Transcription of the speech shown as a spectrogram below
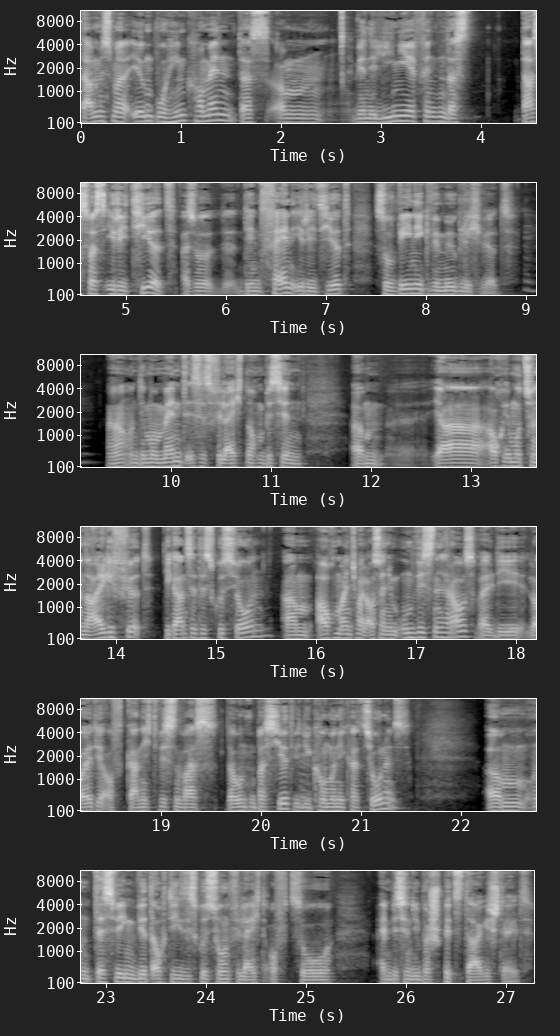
da müssen wir irgendwo hinkommen, dass ähm, wir eine Linie finden, dass das, was irritiert, also den Fan irritiert, so wenig wie möglich wird. Ja, und im Moment ist es vielleicht noch ein bisschen ähm, ja auch emotional geführt, die ganze Diskussion. Ähm, auch manchmal aus einem Unwissen heraus, weil die Leute oft gar nicht wissen, was da unten passiert, wie die mhm. Kommunikation ist. Ähm, und deswegen wird auch die Diskussion vielleicht oft so ein bisschen überspitzt dargestellt.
